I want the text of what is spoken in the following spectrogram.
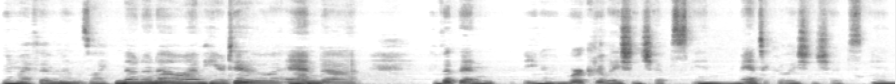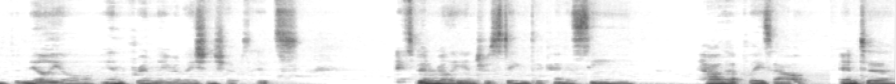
when my feminine's like, no, no, no, I'm here too. And uh, but then you know, in work relationships, in romantic relationships, in familial and friendly relationships, it's it's been really interesting to kind of see how that plays out and to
